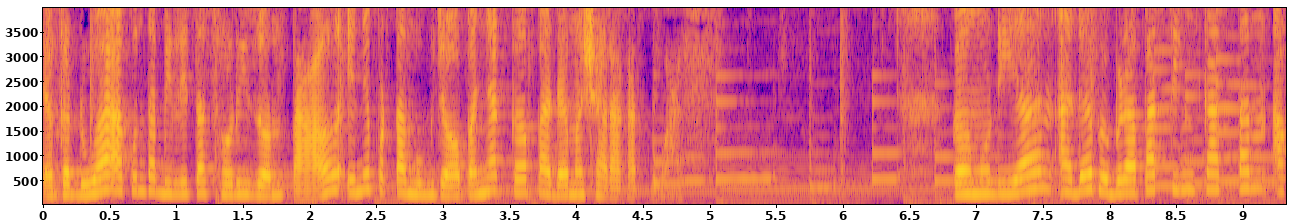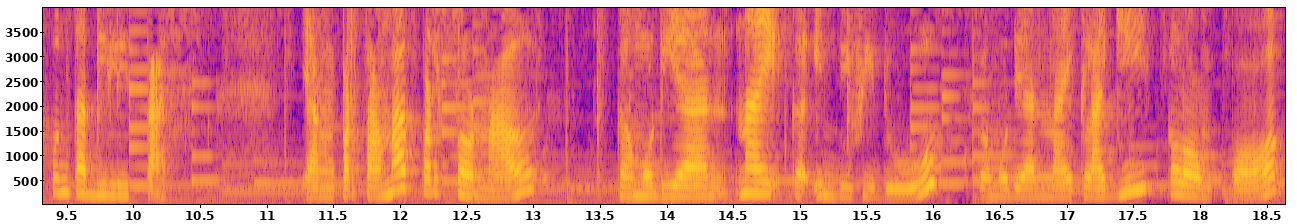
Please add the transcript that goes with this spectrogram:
Yang kedua, akuntabilitas horizontal ini pertanggungjawabannya kepada masyarakat luas. Kemudian ada beberapa tingkatan akuntabilitas. Yang pertama personal, kemudian naik ke individu, kemudian naik lagi kelompok,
